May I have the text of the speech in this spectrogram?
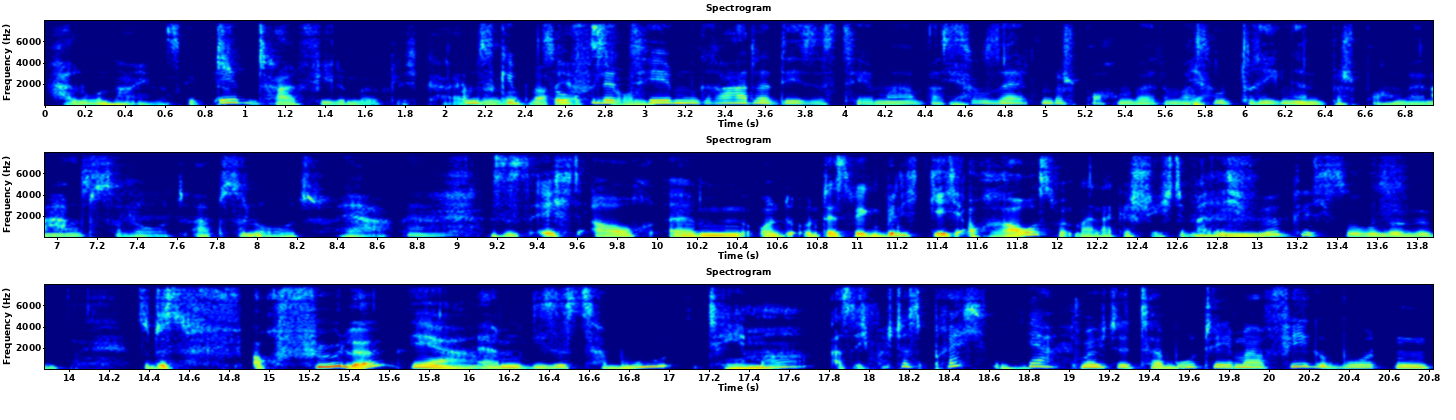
Hallo, nein, es gibt Eben. total viele Möglichkeiten. Und es gibt und so viele Themen, gerade dieses Thema, was so selten besprochen wird und was so dringend besprochen werden muss. Absolut, absolut, und, ja. Es ist echt auch ähm, und, und deswegen bin ich, gehe ich auch raus mit meiner Geschichte, weil mhm. ich wirklich so, so, so das auch fühle, ja. ähm, dieses Tabuthema, also ich möchte das brechen. Ja. Ich möchte Tabuthema Fehlgeburten,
